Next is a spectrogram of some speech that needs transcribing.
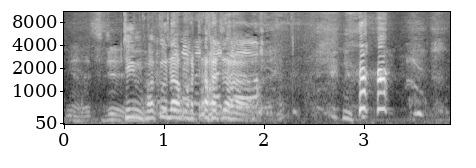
yeah, let's do it. Team Hakuna Matata. Matata.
